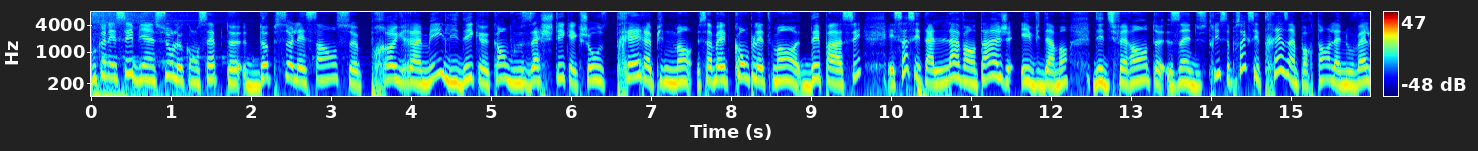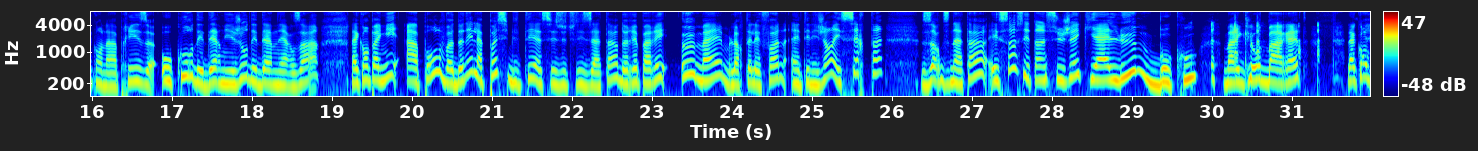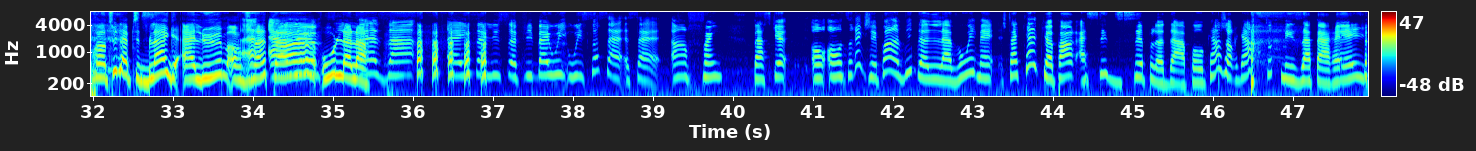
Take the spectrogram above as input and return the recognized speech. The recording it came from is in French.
Vous connaissez bien sûr le concept d'obsolescence programmée, l'idée que quand vous achetez quelque chose très rapidement, ça va être complètement dépassé. Et ça, c'est à l'avantage, évidemment, des différentes industries. C'est pour ça que c'est très important, la nouvelle qu'on a apprise au cours des derniers jours, des dernières heures. La compagnie Apple va donner la possibilité à ses utilisateurs de réparer eux-mêmes leur téléphone intelligent et certains ordinateurs. Et ça, c'est un sujet qui allume beaucoup Marie-Claude Barrette. La comprends-tu, la petite blague? Allume, ordinateur, ouh là là. hey, salut Sophie. Ben oui, oui, ça, ça, ça enfin, parce que on, dirait que j'ai pas envie de l'avouer, mais j'étais quelque part assez disciple d'Apple. Quand je regarde tous mes appareils,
